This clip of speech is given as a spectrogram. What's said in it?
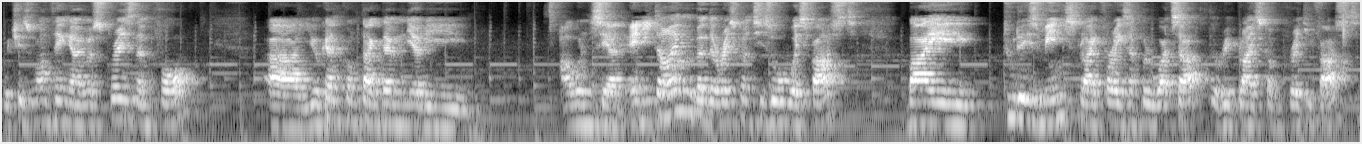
which is one thing I must praise them for. Uh, you can contact them nearly, I wouldn't say at any time, but the response is always fast. By today's means, like for example WhatsApp, the replies come pretty fast.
